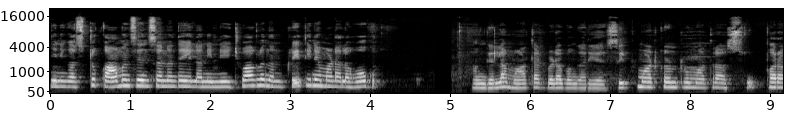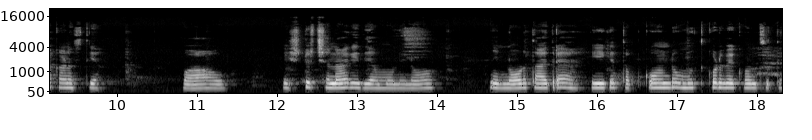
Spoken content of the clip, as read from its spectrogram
ನಿನಗೆ ಅಷ್ಟು ಕಾಮನ್ ಸೆನ್ಸ್ ಅನ್ನೋದೇ ಇಲ್ಲ. ನೀನು ನಿಜವಾಗ್ಲೂ ನನ್ನ ಪ್ರೀತಿನೇ ಮಾಡಲ್ಲ. ಹೋಗು. ಹಂಗೆಲ್ಲ ಮಾತಾಡಬೇಡ ಬಂಗಾರಿ. ಸಿಟ್ಟು ಮಾಡ್ಕೊಂಡ್ರು ಮಾತ್ರ ಸೂಪರಾಗಿ ಕಾಣಿಸ್ತೀಯ. ವಾವ್ ಎಷ್ಟು ಚೆನ್ನಾಗಿದೆಯಮ್ಮ ನೀನು? ನೀನು ನೋಡ್ತಾ ಇದ್ರೆ ಹೀಗೆ ತಪ್ಕೊಂಡು ಮುತ್ತು ಕೊಡಬೇಕು ಅನಿಸುತ್ತೆ.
